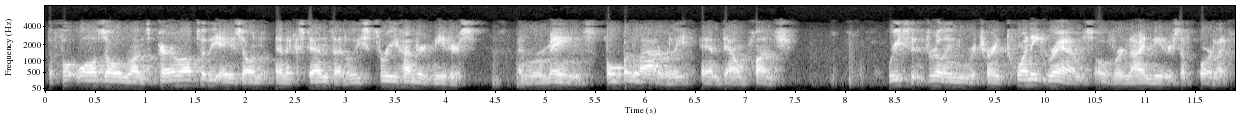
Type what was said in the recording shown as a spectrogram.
The Footwall Zone runs parallel to the A Zone and extends at least 300 meters and remains open laterally and down plunge. Recent drilling returned 20 grams over 9 meters of core length.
